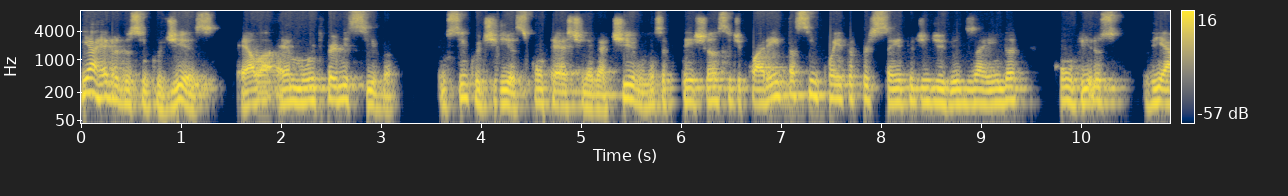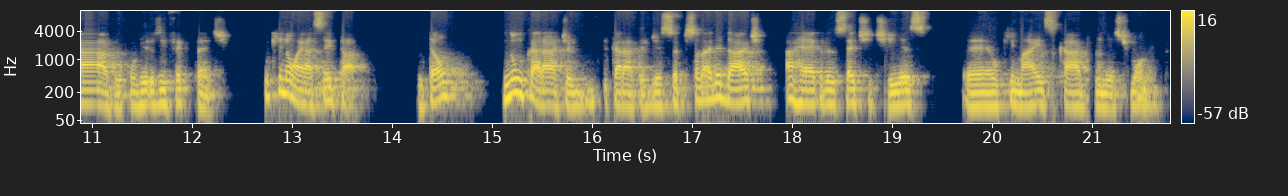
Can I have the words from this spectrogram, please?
E a regra dos cinco dias, ela é muito permissiva. Os cinco dias com teste negativo, você tem chance de 40% a 50% de indivíduos ainda com vírus viável, com vírus infectante, o que não é aceitável. Então, num caráter, caráter de excepcionalidade, a regra dos sete dias é o que mais cabe neste momento.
